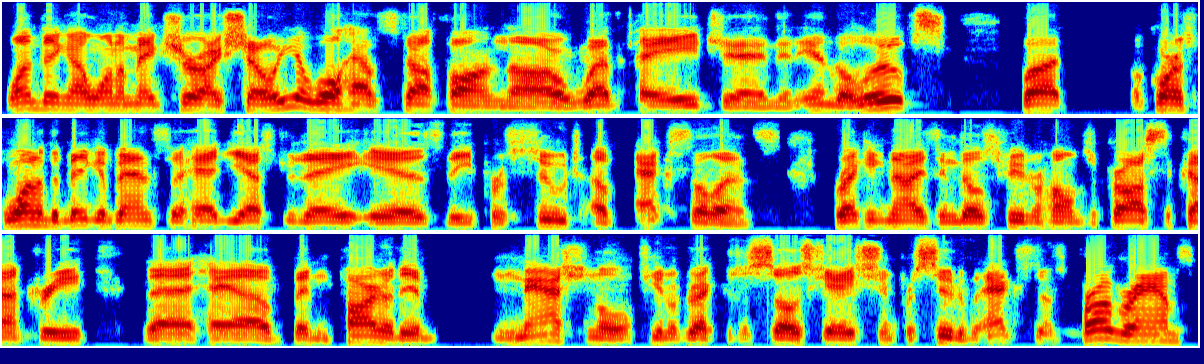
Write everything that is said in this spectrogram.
One thing I want to make sure I show you, we'll have stuff on our web page and in the loops, but of course, one of the big events ahead yesterday is the Pursuit of Excellence, recognizing those funeral homes across the country that have been part of the National Funeral Directors Association Pursuit of Excellence programs.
